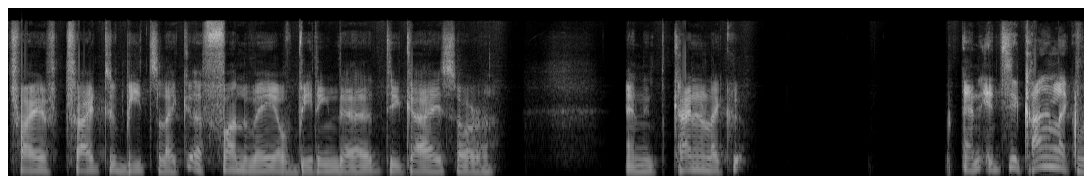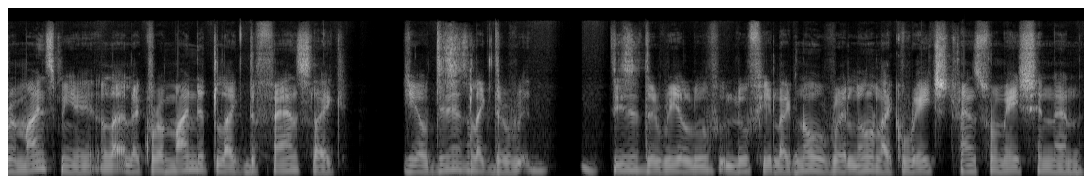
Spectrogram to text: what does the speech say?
try try to beat like a fun way of beating the the guys or and it kind of like and it, it kind of like reminds me like, like reminded like the fans like yo this is like the this is the real Luffy, like no real no like rage transformation and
